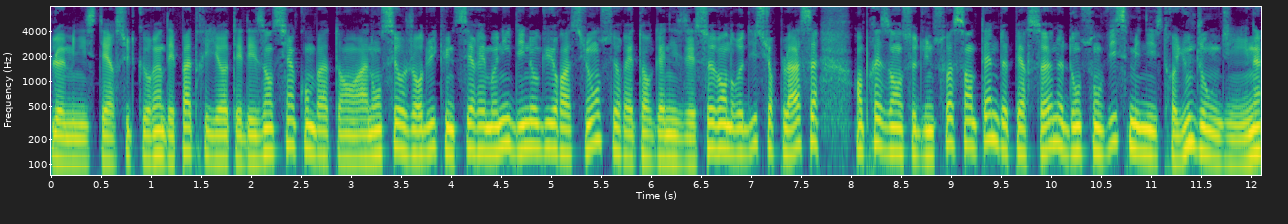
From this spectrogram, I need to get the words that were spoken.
Le ministère sud-coréen des Patriotes et des anciens combattants a annoncé aujourd'hui qu'une cérémonie d'inauguration serait organisée ce vendredi sur place en présence d'une soixantaine de personnes dont son vice-ministre Yoon Jong-jin.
